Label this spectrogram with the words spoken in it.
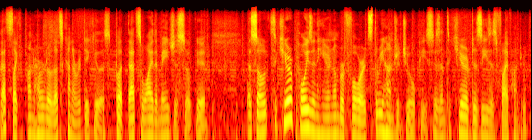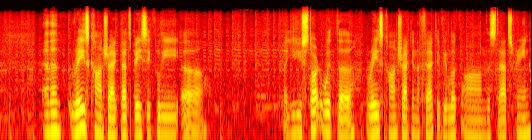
That's like unheard of. That's kind of ridiculous. But that's why the mage is so good. Uh, so to cure poison here, number four, it's 300 jewel pieces, and to cure disease is 500. And then raise contract. That's basically uh, uh, you start with the raise contract in effect. If you look on the stat screen,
